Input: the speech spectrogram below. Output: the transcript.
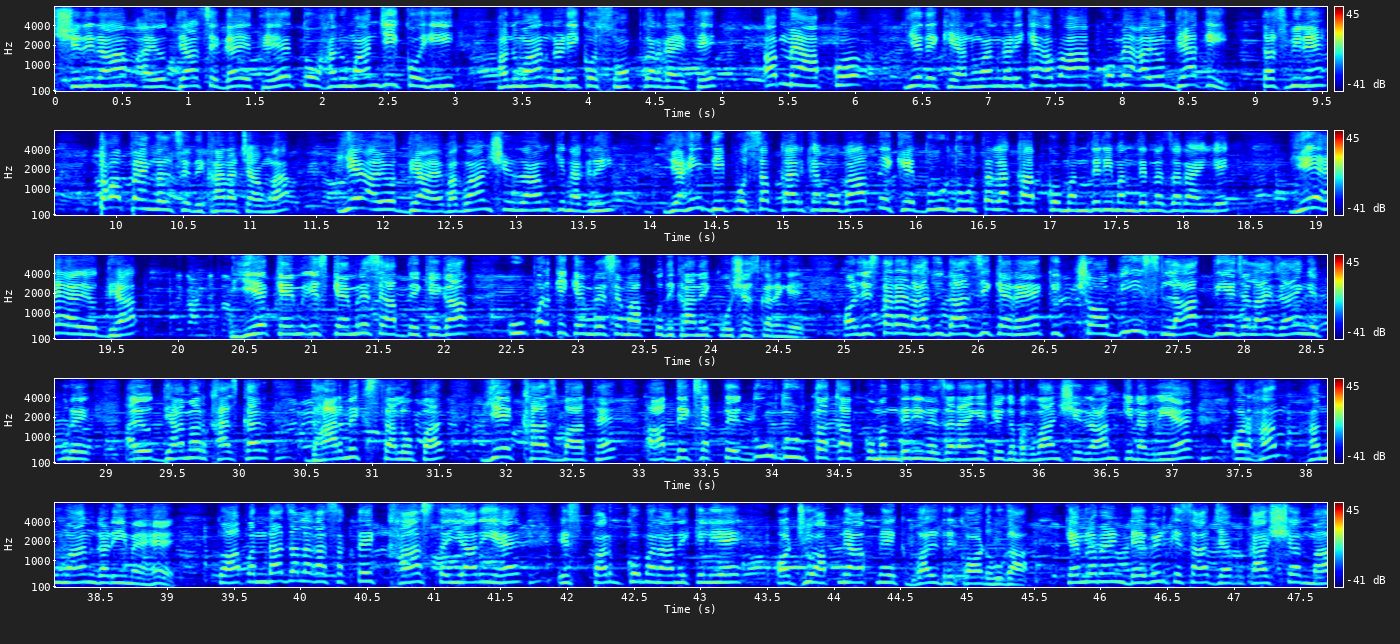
श्री राम अयोध्या से गए थे तो हनुमान जी को ही हनुमानगढ़ी को सौंप कर गए थे। अब मैं आपको, ये देखिए, हनुमानगढ़ी के, अब आपको मैं अयोध्या की तस्वीरें टॉप एंगल से दिखाना चाहूँगा। ये अयोध्या है, भगवान श्री राम की नगरी। यहीं दीपोत्सव कार्यक्रम होगा। आप देखिए दूर दूर तक आपको मंदिर ही मंदिर नज़र आएँगे। ये है अयोध्या। ये कैम, इस कैमरे से आप देखेगा ऊपर के कैमरे से हम आपको दिखाने की कोशिश करेंगे। और जिस तरह राजू दास जी कह रहे हैं कि 24 लाख दिए जलाए जाएँगे पूरे अयोध्या में और खासकर धार्मिक स्थलों पर, ये एक खास बात है। आप देख सकते हैं दूर दूर तक आपको मंदिर ही नज़र आएँगे, क्योंकि भगवान श्री राम की नगरी है और हम हनुमानगढ़ी में है। तो आप अंदाज़ा लगा सकते हैं, खास तैयारी है इस पर्व को मनाने के लिए और जो अपने आप में एक वर्ल्ड रिकॉर्ड होगा। कैमरामैन डेविड के साथ जयप्रकाश शर्मा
